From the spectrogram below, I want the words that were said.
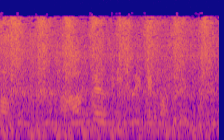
吗？啊，那盖子是你自己配的吗？对。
